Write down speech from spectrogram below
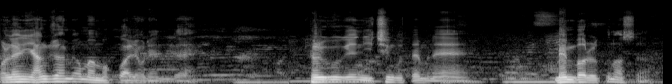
원래는 양주 한 병만 먹고 가려고 그랬는데 결국엔 이 친구 때문에 멤버를 끊었어.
